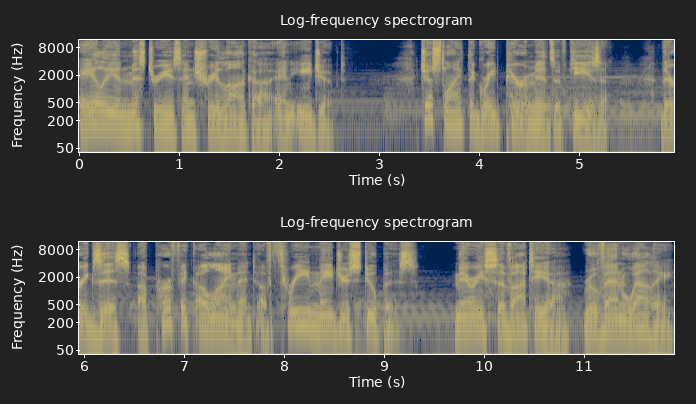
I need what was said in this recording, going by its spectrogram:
Alien Mysteries in Sri Lanka and Egypt. Just like the Great Pyramids of Giza, there exists a perfect alignment of three major stupas, Mirisaveti, Ruvanweli,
